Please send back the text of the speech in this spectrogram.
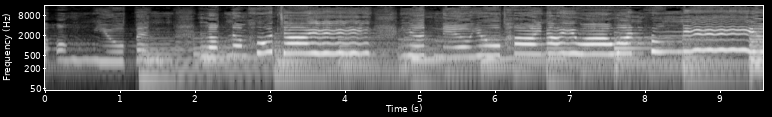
ระองค์อยู่เป็นหลักนำหัวใจ ยึดเหนี่ยวอยู่ภายในว่าวันพรุ่งนี้ยั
